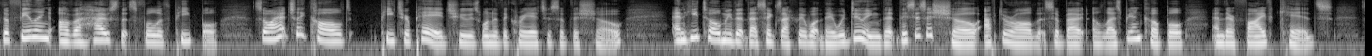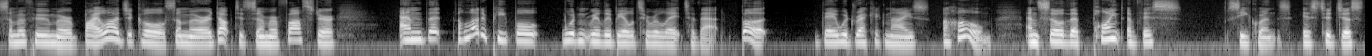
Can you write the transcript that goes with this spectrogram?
the feeling of a house that's full of people. So I actually called Peter Paige, who's one of the creators of the show, and he told me that that's exactly what they were doing. That this is a show, after all, that's about a lesbian couple and their five kids, some of whom are biological, some are adopted, some are foster, and that a lot of people wouldn't really be able to relate to that, but they would recognize a home. And so the point of this sequence is to just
